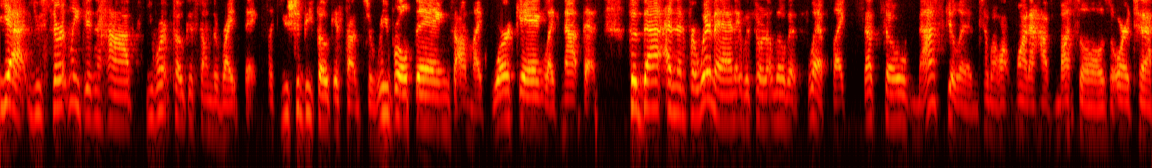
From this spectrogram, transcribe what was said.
yeah, you certainly didn't have, you weren't focused on the right things. Like you should be focused on cerebral things, on like working, like not this. So that, and then for women, it was sort of a little bit flipped. Like that's so masculine to want, want to have muscles or to,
